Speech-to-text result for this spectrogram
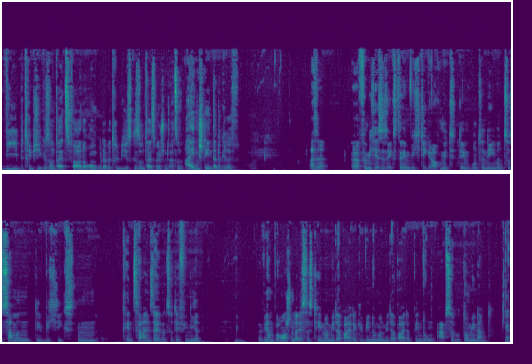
wie betriebliche Gesundheitsförderung oder betriebliches Gesundheitsmanagement als so ein eigenstehender Begriff. Also für mich ist es extrem wichtig, auch mit dem Unternehmen zusammen die wichtigsten Kennzahlen selber zu definieren. Mhm. Wir haben Branchen, da ist das Thema Mitarbeitergewinnung und Mitarbeiterbindung absolut dominant. Ja.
